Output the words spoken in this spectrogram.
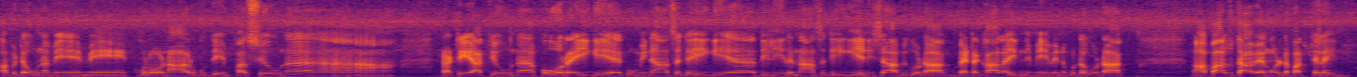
අපිට වුණ මේ මේ කොරෝනා අර්බුදයෙන් පස්සේ වුණ රටේ ඇති වුණ පෝරයි ගිය කුමිනාශක ගිය දිලීරනාශක ගිය නිසා අපි ගොඩාක් බැට කාලා ඉන්නේ මේ වෙනකොට ගොඩාක් අපහසුතාවයන් වලට පත් වෙලා ඉන්නේ.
